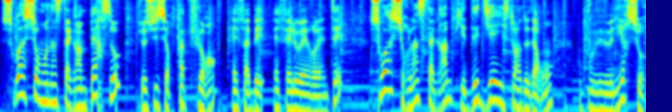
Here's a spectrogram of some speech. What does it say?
soit sur mon Instagram perso, je suis sur FabFlorent, F-A-B-F-L-O-R-E-N-T, soit sur l'Instagram qui est dédié à Histoire de Daron. Vous pouvez venir sur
